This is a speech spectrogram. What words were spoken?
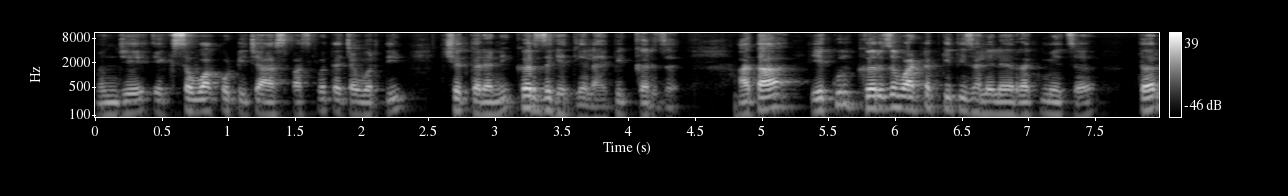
म्हणजे एक सव्वा कोटीच्या आसपास किंवा त्याच्यावरती शेतकऱ्यांनी कर्ज घेतलेलं आहे पीक कर्ज. आता एकूण कर्ज वाटप किती झालेलं आहे रकमेचं? तर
